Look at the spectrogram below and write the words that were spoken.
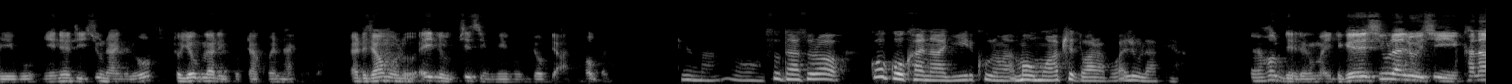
တွေကိုမြင်တဲ့အထိရှုနိုင်တယ်လို့ထိုယုတ်ကလတွေကိုတက်ခွဲနိုင်တယ်ပေါ့အဲဒါကြောင့်မို့လို့အဲ့လိုဖြစ်စဉ်လေးကိုပြောပြတာဟုတ်ပါလားဒီမှာဟိုသုတာဆိုတော့ကိုယ်ကိုခန္ဓာကြီးတစ်ခုလုံးကအမုံမွားဖြစ်သွားတာပေါ့အဲ့လိုလားဗျာအဲ ဟုတ်တယ်ဒကမကြီးတကယ်ရှုလိုက်လို့ရှိရင်ခန္ဓာ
